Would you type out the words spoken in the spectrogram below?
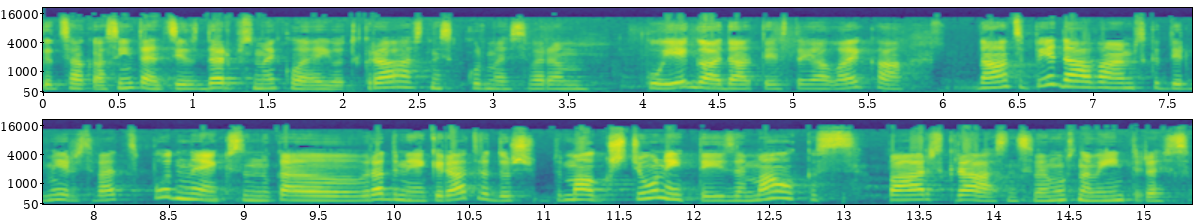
kad sākās intensīvs darbs meklējot krāsnes, kur mēs varam ko iegādāties tajā laikā, nāca piedāvājums, kad ir miris vecs podnieks un radinieki ir atraduši malku šķūnītī zem malkas pāris krāsnes, vai mums nav interesi.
